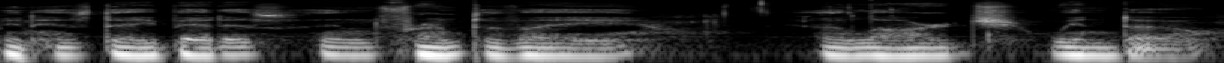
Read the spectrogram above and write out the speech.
And his daybed is in front of a a large window.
